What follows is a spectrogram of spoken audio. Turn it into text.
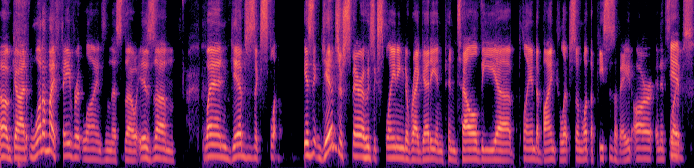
Oh God, one of my favorite lines in this though is um when Gibbs is expl- is it Gibbs or Sparrow who's explaining to Ragetti and Pintel the uh, plan to bind Calypso and what the pieces of eight are, and it's like Gibbs.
